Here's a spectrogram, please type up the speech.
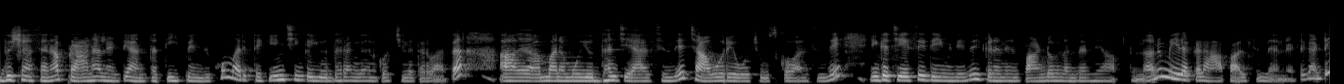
దుశాసన ప్రాణాలంటే అంత తీపెందుకు. మరి తెగించి ఇంకా యుద్ధ రంగానికి వచ్చిన తర్వాత మనము యుద్ధం చేయాల్సిందే. చావోరేవో చూసుకోవాల్సిందే. ఇంకా చేసేది ఏమి లేదు. ఇక్కడ నేను పాండవులందరినీ ఆపుతున్నాను. మీరు అక్కడ ఆపాల్సిందే అన్నట్టుగా అంటే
